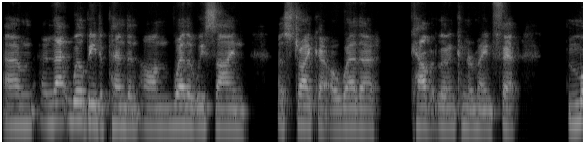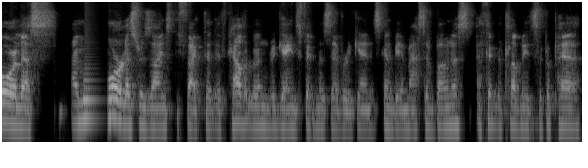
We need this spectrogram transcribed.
um, and that will be dependent on whether we sign a striker or whether Calvert Lewin can remain fit. more or less, I'm more or less resigned to the fact that if Calvert Lewin regains fitness ever again, it's going to be a massive bonus. I think the club needs to prepare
